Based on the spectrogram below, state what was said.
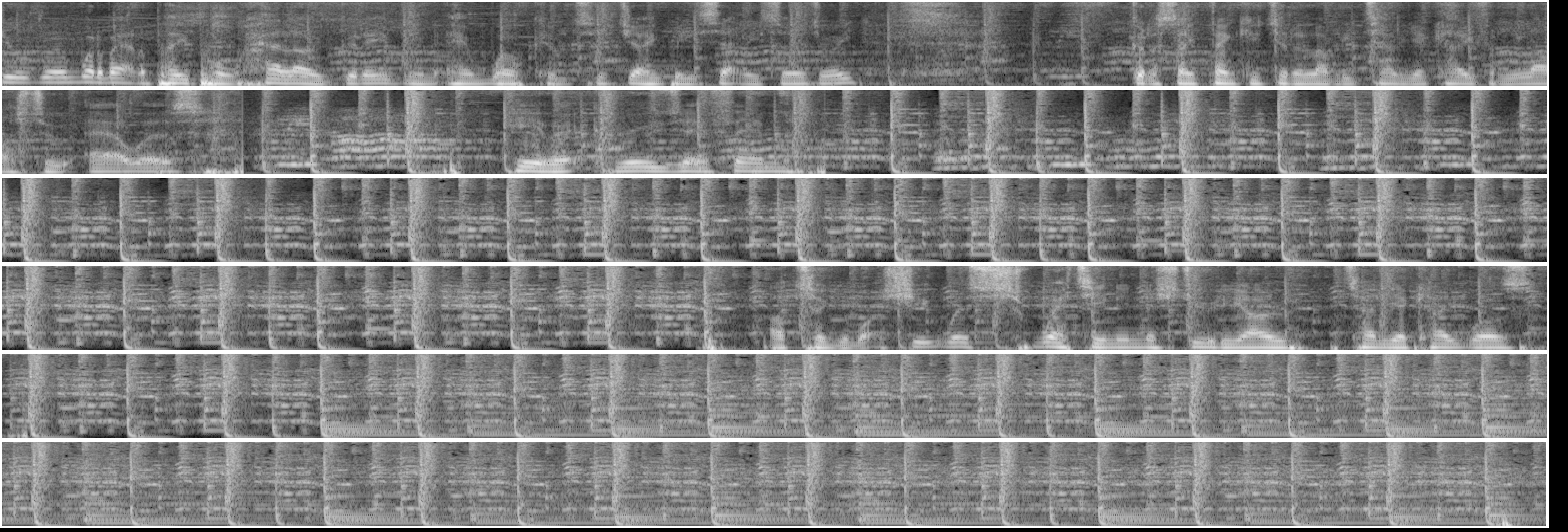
children? What about the people? Hello, good evening, and welcome to JB Saturday Surgery. Got to say thank you to the lovely Talia K for the last two hours here at Cruise FM. Tell you what, she was sweating in the studio. Tell you, Kate was.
